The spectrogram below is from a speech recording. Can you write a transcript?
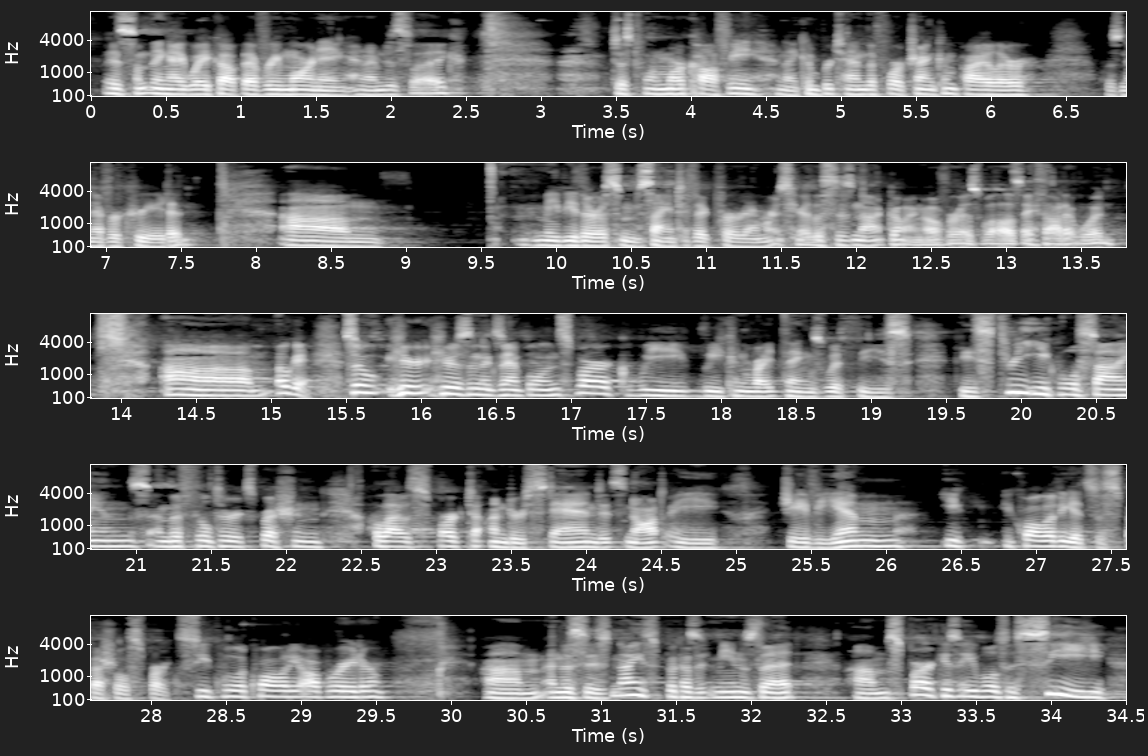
is something I wake up every morning and I'm just like, just one more coffee, and I can pretend the Fortran compiler was never created. Um, maybe there are some scientific programmers here. This is not going over as well as I thought it would. Um, okay, so here, here's an example in Spark. We, we can write things with these, these three equal signs, and the filter expression allows Spark to understand it's not a JVM e- equality, it's a special Spark SQL equality operator. Um, and this is nice because it means that um, Spark is able to see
